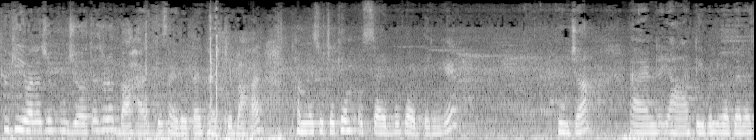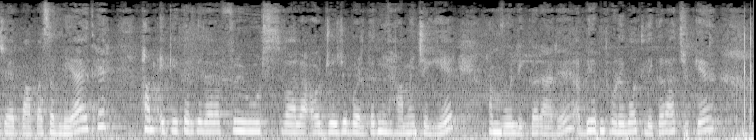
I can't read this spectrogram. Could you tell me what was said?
क्योंकि ये वाला जो पूजा होता है, थोड़ा बाहर के साइड होता है, घर के बाहर। तो हमने सोचा कि हम उस साइड में कर देंगे पूजा। एंड यहाँ टेबल वगैरह चेयर पापा सब ले आए थे। हम एक एक करके ज़रा फ्रूट्स वाला और जो जो बर्तन यहाँ में चाहिए, हम वो लेकर आ रहे हैं। अभी हम थोड़े बहुत लेकर आ चुके हैं।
